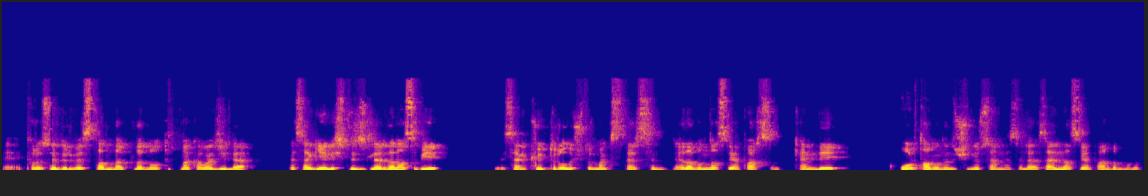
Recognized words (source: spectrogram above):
e, prosedür ve standartlarını oturtmak amacıyla mesela geliştiricilerde nasıl bir sen kültür oluşturmak istersin ya da bunu nasıl yaparsın? Kendi ortamını düşünürsen mesela sen nasıl yapardın bunu?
